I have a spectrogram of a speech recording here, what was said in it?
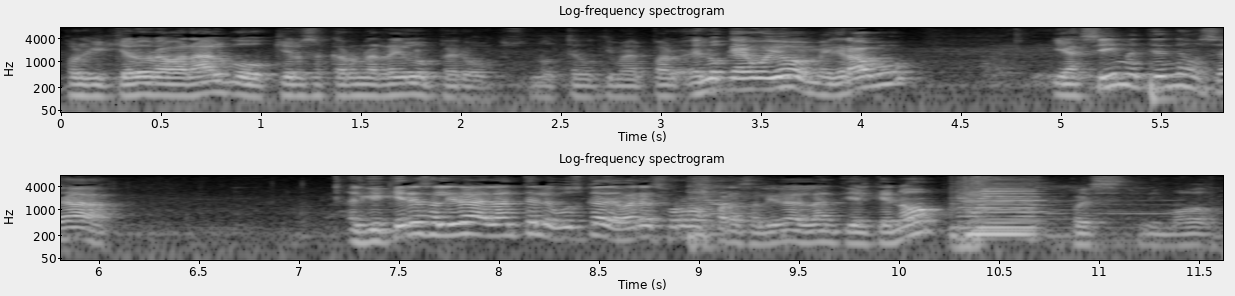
porque quiero grabar algo o quiero sacar un arreglo, pero pues, no tengo que irme al paro. Es lo que hago yo, me grabo y así, ¿me entiendes? O sea, el que quiere salir adelante le busca de varias formas para salir adelante y el que no, pues ni modo.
